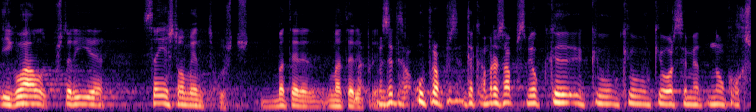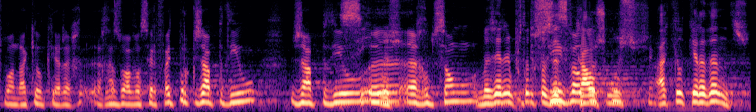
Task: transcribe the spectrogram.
igual custaria? Sem este aumento de custos de matéria-prima. Matéria Mas atenção, o próprio Presidente da Câmara já percebeu que, que, o, que, o, que o orçamento não corresponde àquilo que era razoável ser feito, porque já pediu, já pediu sim, mas, a, a redução Mas era importante fazer esse cálculo àquilo que era de antes.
